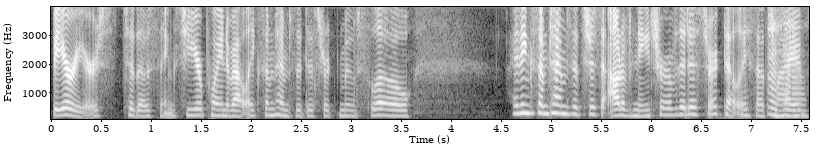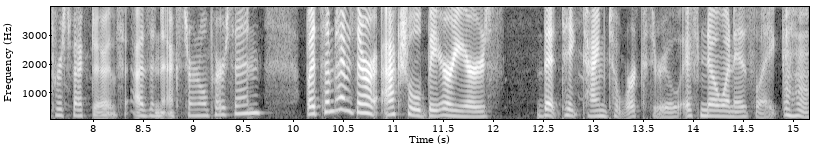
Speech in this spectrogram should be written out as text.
barriers to those things. To your point about like sometimes the district moves slow. I think sometimes it's just out of nature of the district, at least that's mm-hmm. my perspective as an external person. But sometimes there are actual barriers that take time to work through if no one is like mm-hmm.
